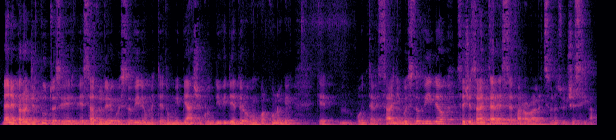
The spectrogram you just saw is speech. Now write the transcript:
Bene, per oggi è tutto, se vi è stato utile questo video mettete un mi piace, condividetelo con qualcuno che, che può interessargli questo video, se ci sarà interesse farò la lezione successiva.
